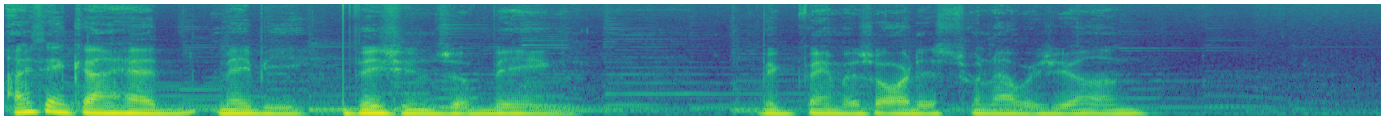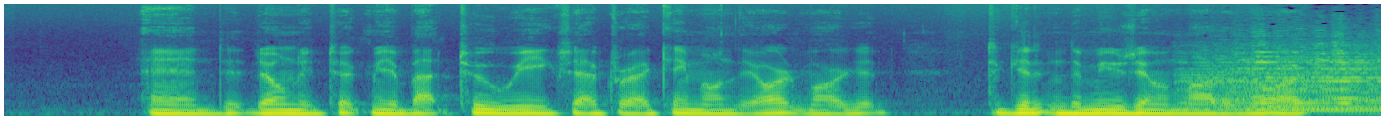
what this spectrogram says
I think I had maybe visions of being big famous artist when I was young. And it only took me about two weeks after I came on the art market to get into the Museum of Modern Art.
